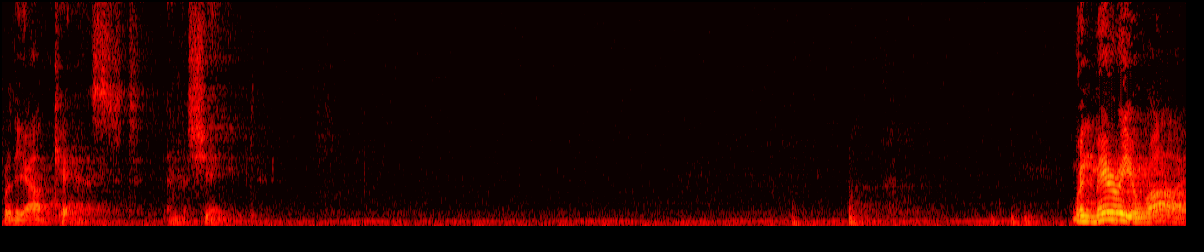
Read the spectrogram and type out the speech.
for the outcast and the shamed. When Mary arrives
